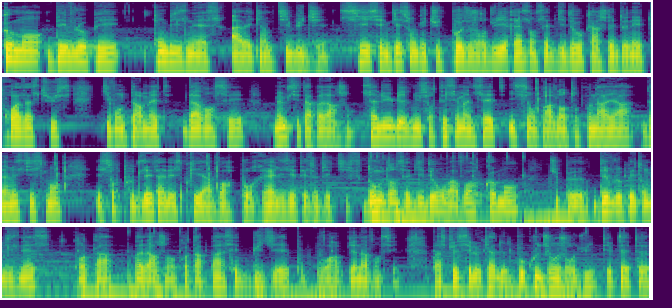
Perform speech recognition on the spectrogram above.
Comment développer ton business avec un petit budget Si c'est une question que tu te poses aujourd'hui, reste dans cette vidéo car je vais te donner trois astuces qui vont te permettre d'avancer même si tu n'as pas d'argent. Salut, bienvenue sur TC Mindset. Ici, on parle d'entrepreneuriat, d'investissement et surtout de l'état d'esprit à avoir pour réaliser tes objectifs. Donc, dans cette vidéo, on va voir comment tu peux développer ton business quand tu n'as pas d'argent, quand tu n'as pas assez de budget pour pouvoir bien avancer. Parce que c'est le cas de beaucoup de gens aujourd'hui. Tu es peut-être, euh,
